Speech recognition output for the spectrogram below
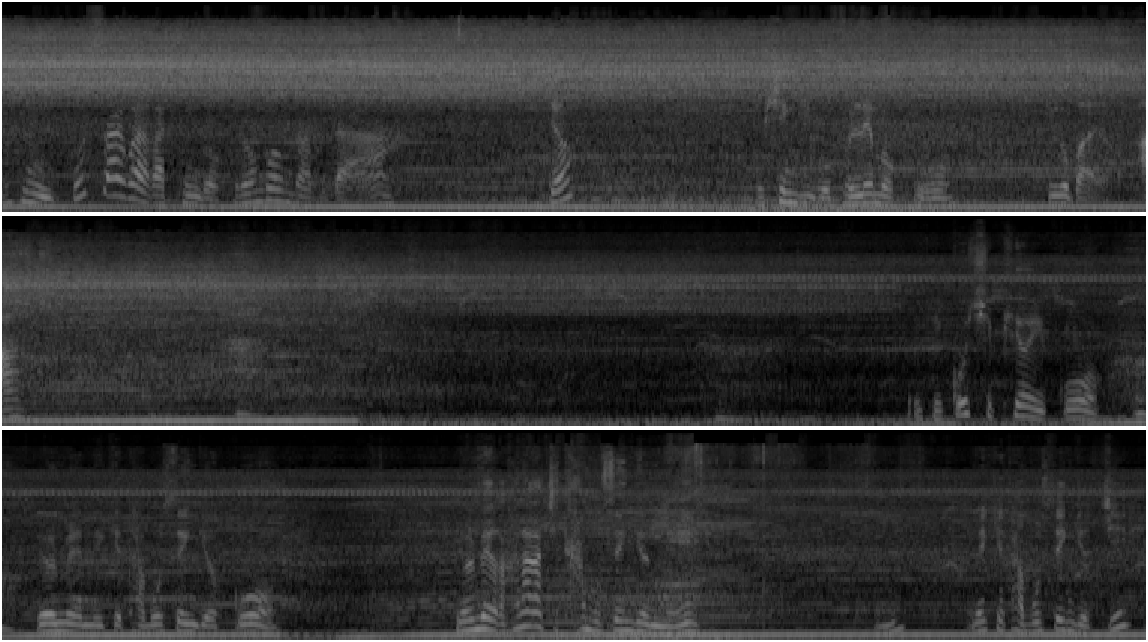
무슨 꽃사과 같은 거 그런 건가 보다. 그죠? 못생기고 벌레 먹고 이거 봐요 아 이렇게 꽃이 피어 있고 열매는 이렇게 다 못생겼고 열매가 하나같이 다 못생겼네. 응? 왜 이렇게 다 못생겼지?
